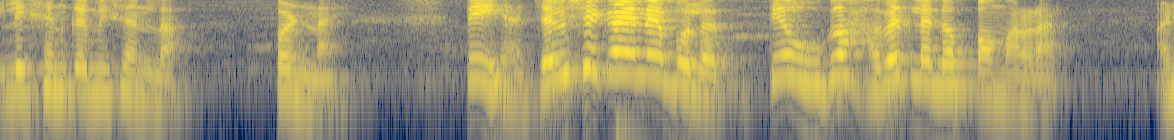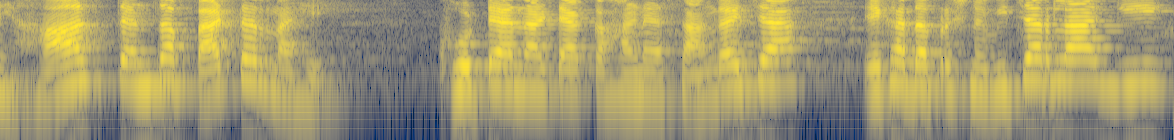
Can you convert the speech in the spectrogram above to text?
इलेक्शन कमिशनला पण नाही. ते ह्याच्याविषयी काही नाही बोलत. ते उगं हवेतल्या गप्पा मारणार. आणि हाच त्यांचा पॅटर्न आहे. खोट्या नाट्या कहाण्या सांगायच्या. एखादा प्रश्न विचारला की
